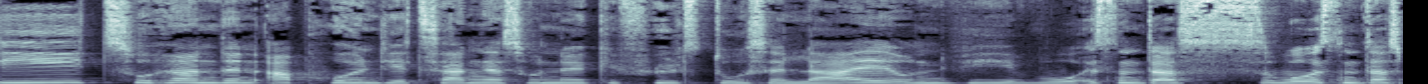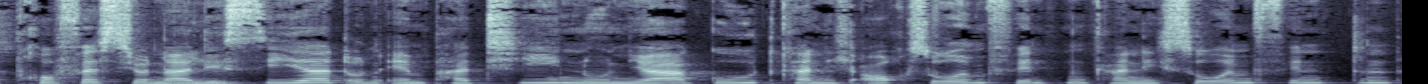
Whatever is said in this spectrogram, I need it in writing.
die Zuhörenden abholen, die jetzt sagen, ja, so eine Gefühlsduselei und wie, wo ist denn das, wo ist denn das professionalisiert und Empathie? Nun ja, gut, kann ich auch so empfinden, kann ich so empfinden.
